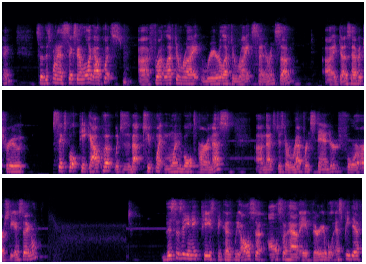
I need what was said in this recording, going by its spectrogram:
Okay, so this one has six analog outputs, uh, front, left, and right, rear, left, and right, center, and sub. Uh, it does have a true six volt peak output, which is about 2.1 volts RMS. Um, that's just a reference standard for RCA signal. This is a unique piece because we also also have a variable SPDIF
